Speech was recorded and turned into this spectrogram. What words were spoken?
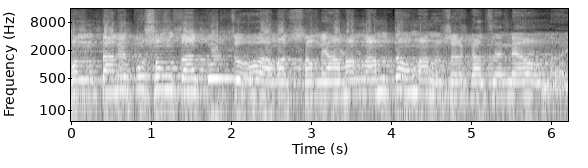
সন্তানের প্রশংসা করছ, আমার সামনে আমার নামটাও মানুষের কাছে নেও নাই।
